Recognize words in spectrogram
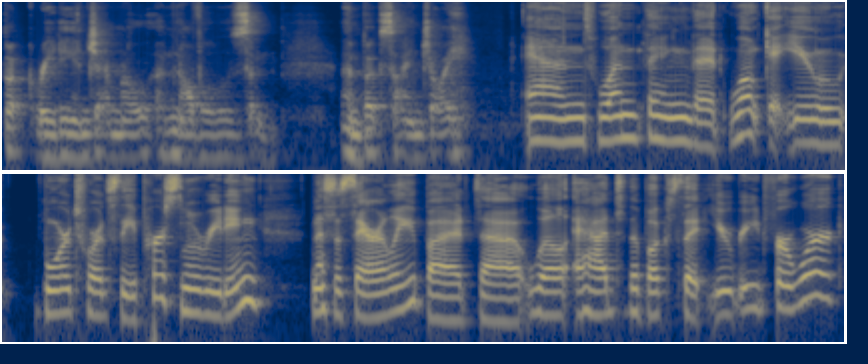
book reading in general and novels and, and books I enjoy. And one thing that won't get you more towards the personal reading necessarily, but uh, will add to the books that you read for work.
